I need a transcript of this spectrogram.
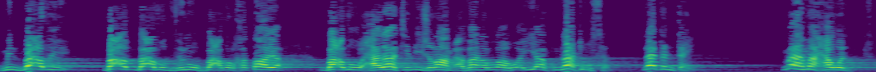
من بعض بعض بعض الذنوب بعض الخطايا بعض حالات الإجرام عافانا الله وإياكم لا تغسل لا تنتهي. مهما حاولت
